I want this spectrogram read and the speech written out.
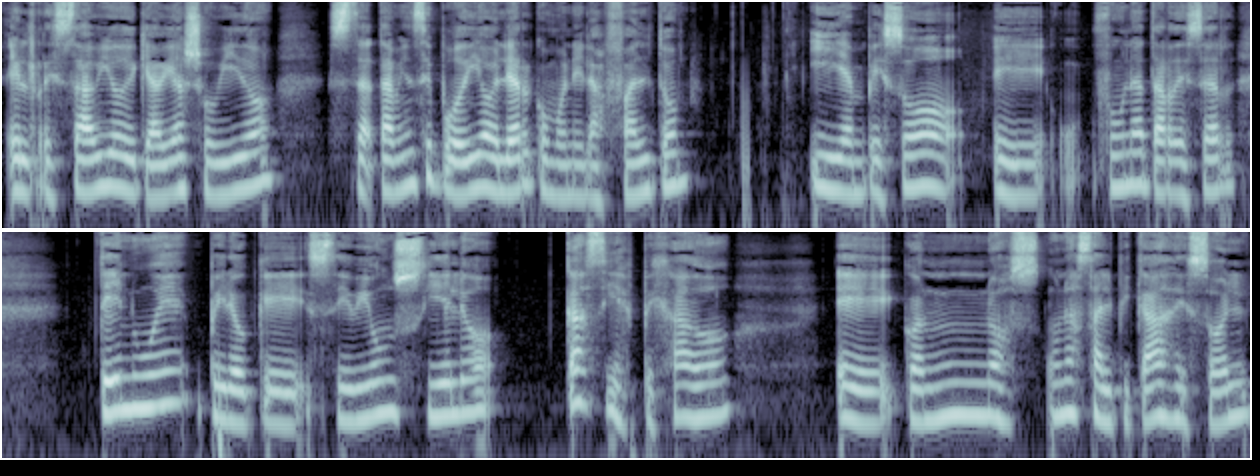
el resabio de que había llovido. También se podía oler como en el asfalto. Y empezó Eh, fue un atardecer tenue, pero que se vio un cielo casi espejado, eh, con unos, unas salpicadas de sol.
